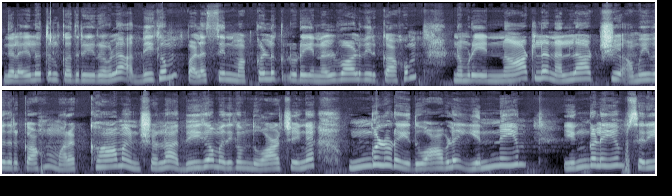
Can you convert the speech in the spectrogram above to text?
இந்த லைலத்துல் கதிர் இரவில் அதிகம் பலஸ்தீன் மக்களுடைய நல்வாழ்விற்காகவும் நம்முடைய நாட்டில் நல்லாட்சி அமைவதற்காகவும் மறக்காமல் இன்ஷல்லா அதிகம் அதிகம் துவா செய்யுங்க. உங்களுடைய துவாவில் என்னையும் எங்களையும் சரி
